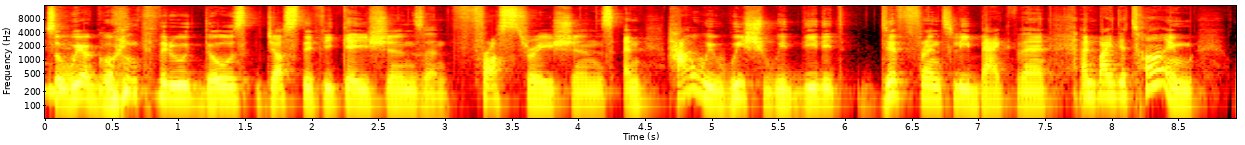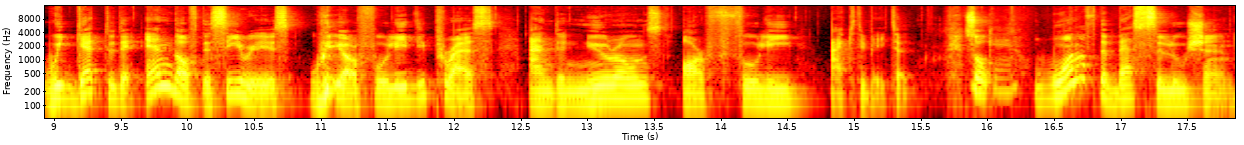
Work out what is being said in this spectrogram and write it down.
So we are going through those justifications and frustrations and how we wish we did it differently back then. And by the time we get to the end of the series we are fully depressed and the neurons are fully activated. So Okay. one of the best solution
